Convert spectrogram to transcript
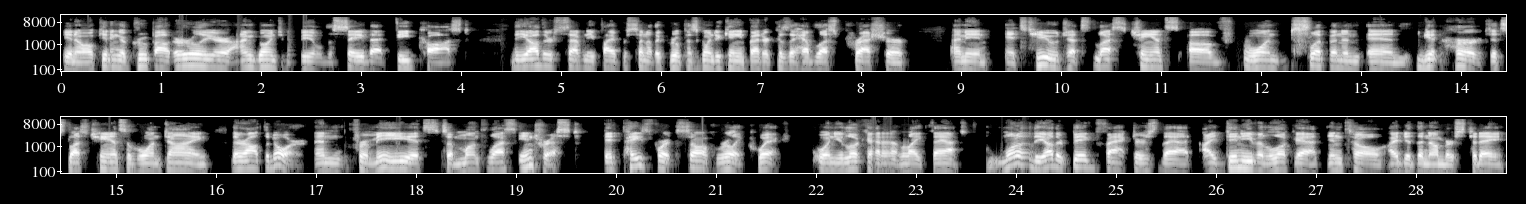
You know, getting a group out earlier, I'm going to be able to save that feed cost. The other 75% of the group is going to gain better because they have less pressure. I mean, it's huge. That's less chance of one slipping and, and getting hurt. It's less chance of one dying. They're out the door. And for me, it's a month less interest. It pays for itself really quick when you look at it like that. One of the other big factors that I didn't even look at until I did the numbers today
